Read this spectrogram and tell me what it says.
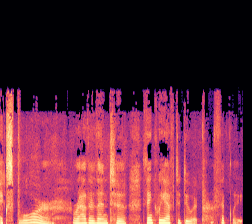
explore rather than to think we have to do it perfectly.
